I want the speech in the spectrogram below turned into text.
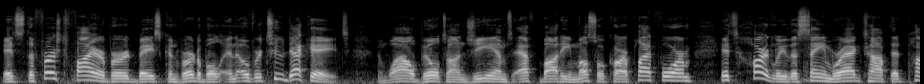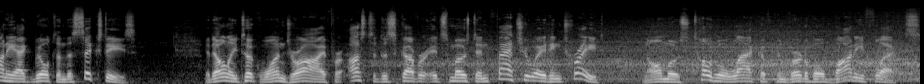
It's the first Firebird-based convertible in over two decades, and while built on GM's F-body muscle car platform, it's hardly the same ragtop that Pontiac built in the 60s. It only took one drive for us to discover its most infatuating trait, an almost total lack of convertible body flex.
